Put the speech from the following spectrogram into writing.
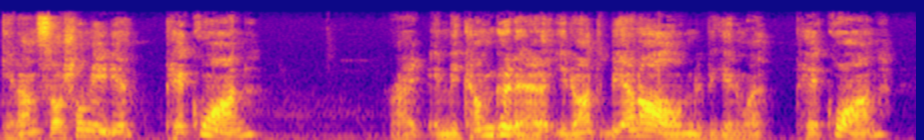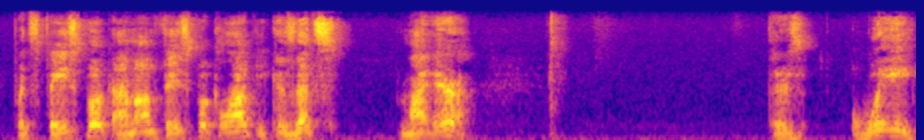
Get on social media, pick one, right? And become good at it. You don't have to be on all of them to begin with. Pick one. If it's Facebook, I'm on Facebook a lot because that's my era. There's way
